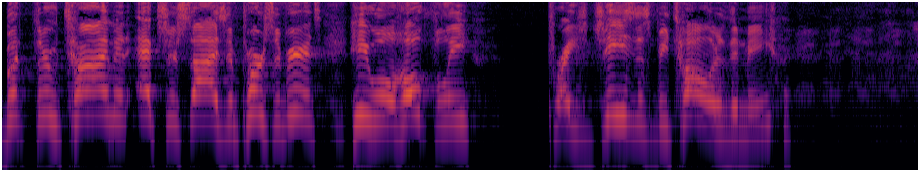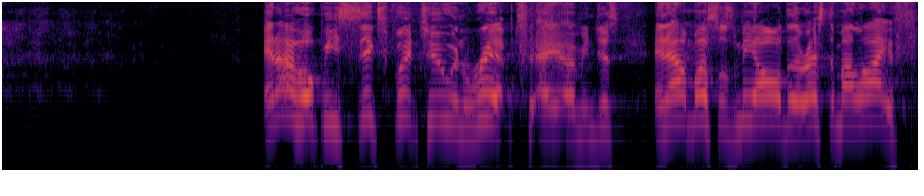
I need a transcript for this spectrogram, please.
But through time and exercise and perseverance, he will hopefully, praise Jesus, be taller than me. And I hope he's six foot two and ripped. I mean, just, and outmuscles me all the rest of my life.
